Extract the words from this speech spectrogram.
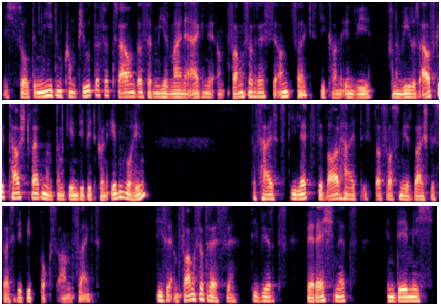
ich sollte nie dem Computer vertrauen, dass er mir meine eigene Empfangsadresse anzeigt. Die kann irgendwie von einem Virus ausgetauscht werden und dann gehen die Bitcoin irgendwo hin. Das heißt, die letzte Wahrheit ist das, was mir beispielsweise die Bitbox anzeigt. Diese Empfangsadresse, die wird berechnet, indem ich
